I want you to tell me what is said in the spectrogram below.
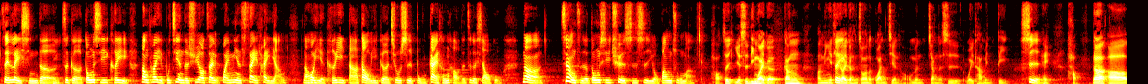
这类型的这个东西，可以让它也不见得需要在外面晒太阳，然后也可以达到一个就是补钙很好的这个效果。那这样子的东西确实是有帮助吗？好，这也是另外一个刚啊，您也提到一个很重要的关键哦，我们讲的是维他命 D。是，嘿，好。那啊，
